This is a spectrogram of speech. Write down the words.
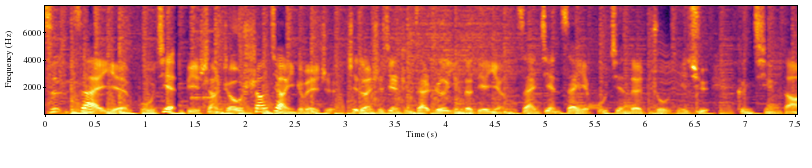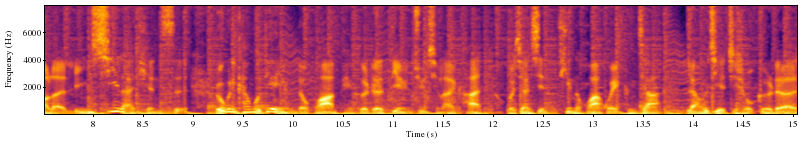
位孙燕姿再也不见，比上周稍降一个位置。这段时间正在热映的电影《再见再也不见》的主题曲，更请到了林夕来填词。如果你看过电影的话，配合着电影剧情来看，我相信听的话会更加了解这首歌的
